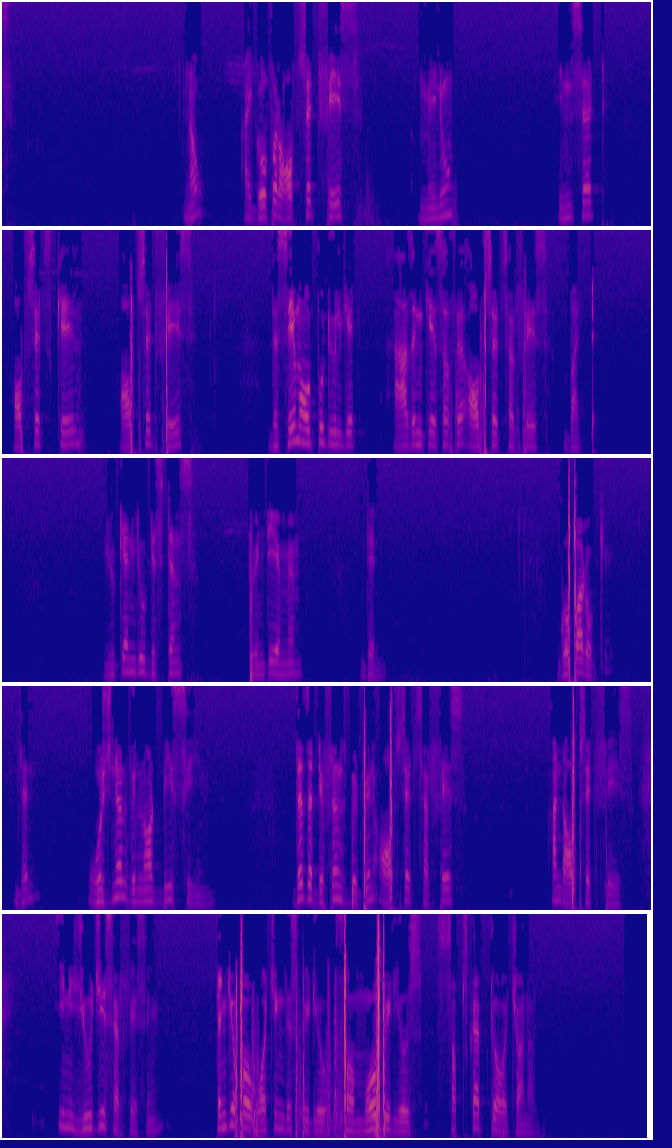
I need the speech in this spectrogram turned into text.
Now I go for offset face menu insert offset scale offset face. The same output you will get as in case of a offset surface but you can give distance 20 mm then go for ok then original will not be seen. There's a difference between offset surface and offset face in UG surfacing. Thank you for watching this video. For more videos subscribe to our channel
